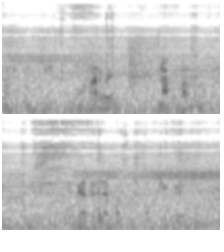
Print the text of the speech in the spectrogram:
ধর মারবেন? না না। ঠিক হয়ে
